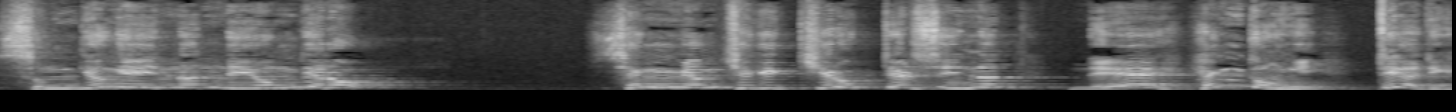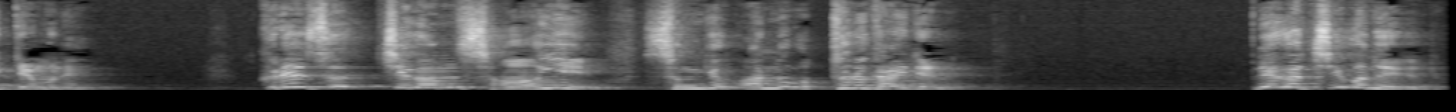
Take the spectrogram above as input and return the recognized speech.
성경에 있는 내용대로 생명책이 기록될 수 있는 내 행동이 되어야 되기 때문에 그래서 지금 상황이 성경 안으로 들어가야 되는. 내가 집어넣어야 돼.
